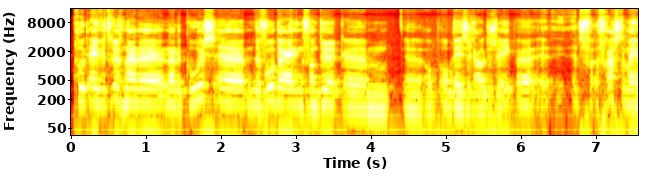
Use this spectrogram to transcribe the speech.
Goed, even terug naar de, naar de koers. Uh, de voorbereiding van Dirk um, uh, op, op deze Gouden Zweep. het verraste mij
